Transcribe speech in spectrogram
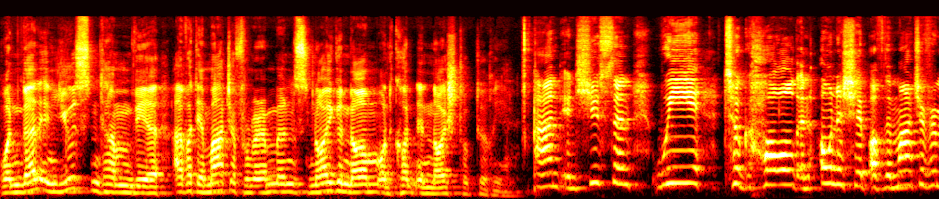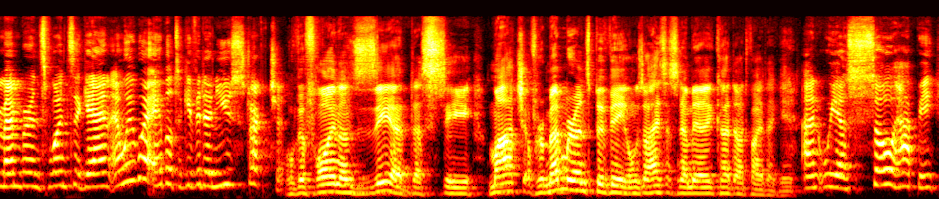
Und dann in Houston haben wir einfach den March of Remembrance neu genommen und konnten ihn neu strukturieren. And in Houston, we took hold and ownership of the March of Remembrance once again, and we were able to give it a new structure. Und wir freuen uns sehr, dass die March of Remembrance Bewegung, so heißt es in Amerika, dort weitergeht. And we are so happy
